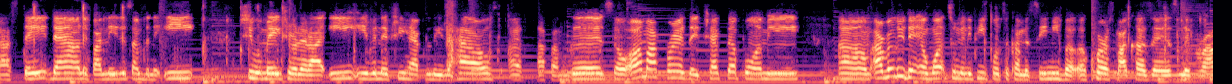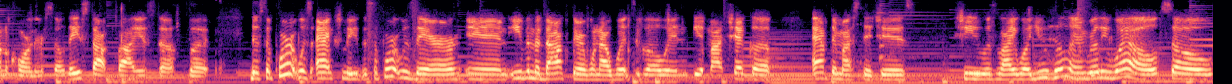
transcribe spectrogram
I stayed down if I needed something to eat. She would make sure that I eat, even if she had to leave the house, if, I'm good. So all my friends, they checked up on me. Um, I really didn't want too many people to come and see me, but of course my cousins live around the corner, so they stopped by and stuff. But the support was actually the support was there, and even the doctor when I went to go and get my checkup after my stitches, she was like, "Well, you healing really well." So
